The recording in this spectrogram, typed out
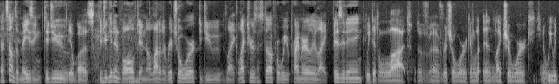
That sounds amazing. Did you? It was. Did you get involved in a lot of the ritual work? Did you like lectures and stuff, or were you primarily like visiting? We did a lot of, of ritual work and, and lecture work. You know, we would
